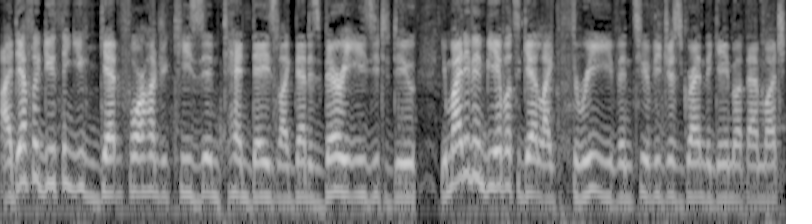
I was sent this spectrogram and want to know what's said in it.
I definitely do think you can get 400 keys in 10 days. Like that is very easy to do. You might even be able to get like three even too if you just grind the game out that much.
